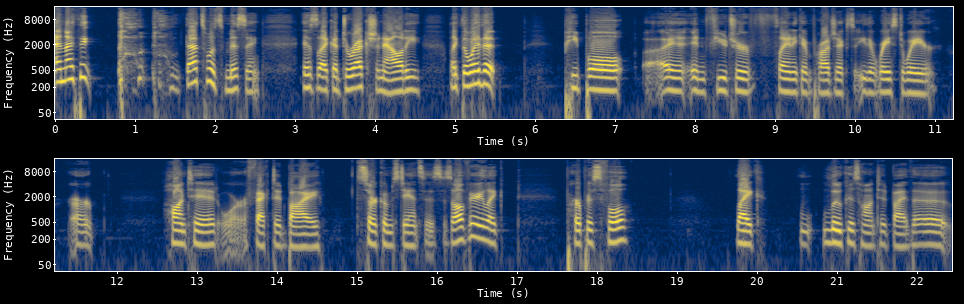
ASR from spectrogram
And I think that's what's missing is like a directionality, like the way that people uh, in future Flanagan projects either waste away or are haunted or affected by circumstances is all very like purposeful. Like Luke is haunted by the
